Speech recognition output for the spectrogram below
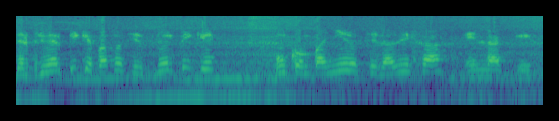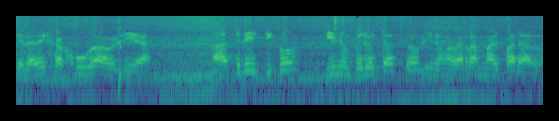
Del primer pique pasó así: el primer pique, un compañero se la deja, en la que se la deja jugable a, Atlético, viene un pelotazo y nos agarran mal parado.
